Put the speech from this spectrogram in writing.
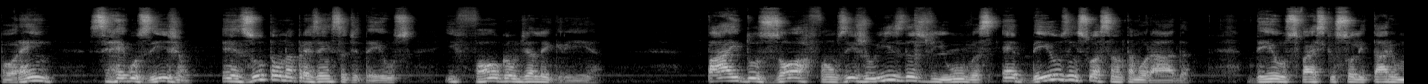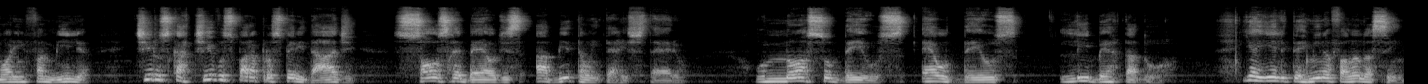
porém, se regozijam, exultam na presença de Deus e folgam de alegria. Pai dos órfãos e juiz das viúvas, é Deus em sua santa morada. Deus faz que o solitário more em família, tira os cativos para a prosperidade, só os rebeldes habitam em terra estéril. O nosso Deus é o Deus libertador. E aí ele termina falando assim:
